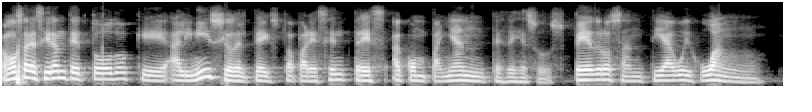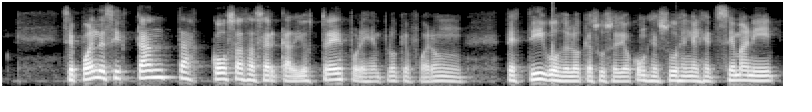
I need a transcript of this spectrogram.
Vamos a decir ante todo que al inicio del texto aparecen tres acompañantes de Jesús, Pedro, Santiago y Juan. Se pueden decir tantas cosas acerca de ellos tres, por ejemplo, que fueron testigos de lo que sucedió con Jesús en el Getsemaní.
